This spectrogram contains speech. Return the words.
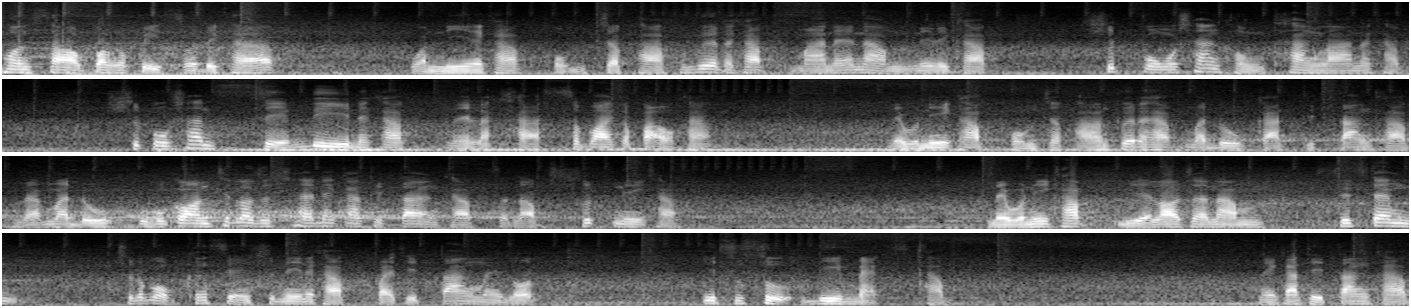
ฮอนซาวปากปิสวัสดีครับ วันนี้นะครับผมจะพาเพื่อนๆนะครับ มาแนะนำนี่เลยครับ ชุดโปรโมชั่นของทางร้านนะครับ ชุดโปรโมชั่นเสียงดีนะครับ ในราคาสบายกระเป๋าครับ ในวันนี้ครับผมจะพาเพื่อนๆนะครับ มาดูการติดตั้งครับ และมาดูอุปกรณ์ที่เราจะใช้ในการติดตั้งครับสำหรับชุดนี้ครับ ในวันนี้ครับเดี๋ยวเราจะนำซิสเต็มชุดระบบเครื่องเสียงชุดนี้นะครับ ไปติดตั้งในรถ Isuzu D-Max ครับ ในการติดตั้งครับ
